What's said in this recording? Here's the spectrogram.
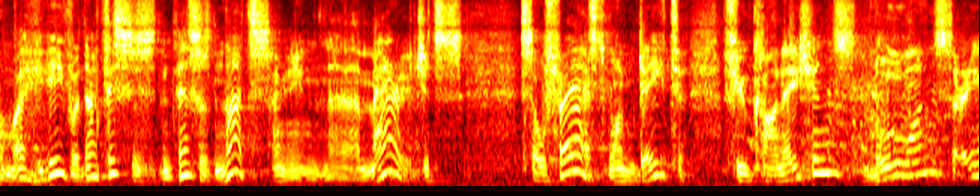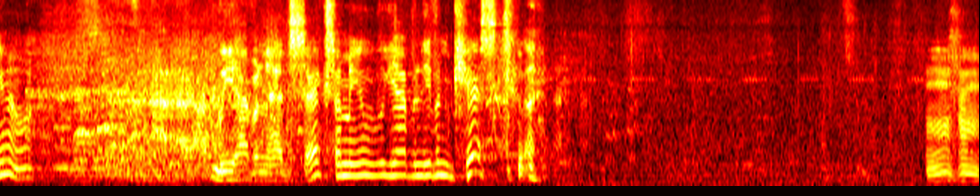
Tom, my, Eva, this is this is nuts. I mean, uh, marriage, it's so fast. One date, a few carnations, blue ones, uh, you know. Uh, we haven't had sex. I mean, we haven't even kissed. mm-hmm.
